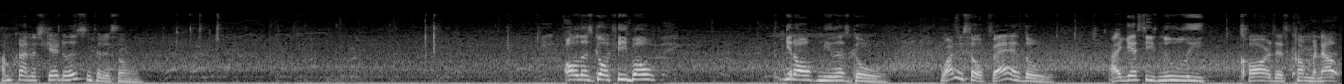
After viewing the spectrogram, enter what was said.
I'm kinda scared to listen to this song. Oh let's go Tebow. Get off me, let's go. Why they so fast though? I guess these newly cars that's coming out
